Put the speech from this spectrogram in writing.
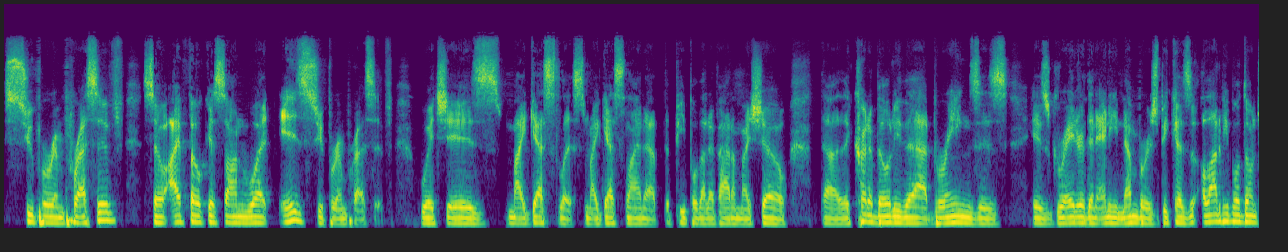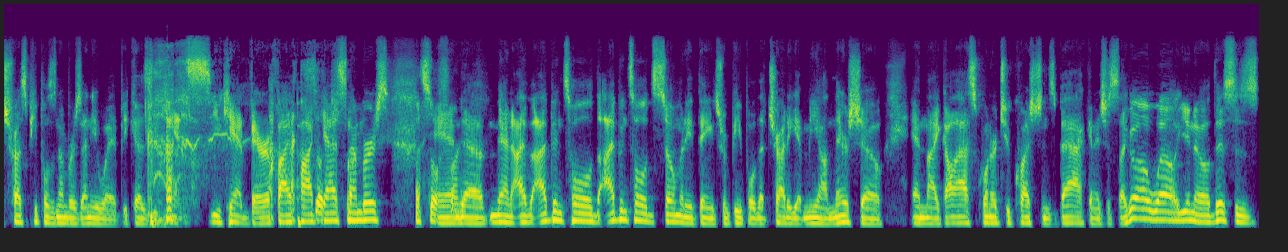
super impressive. So I focus on what is super impressive which is my guest list, my guest lineup, the people that I've had on my show. Uh, the credibility that, that brings is is greater than any numbers because a lot of people don't trust people's numbers anyway because you can't you can't verify That's so podcast numbers. That's so and funny. uh, man, I've I've been told I've been told so many things from people that try to get me on their show, and like I'll ask one or two questions back, and it's just like, oh well, you know, this is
